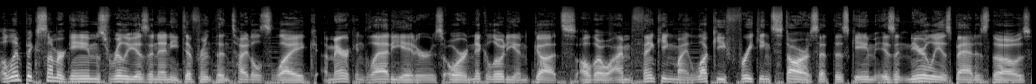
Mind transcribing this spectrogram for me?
Olympic Summer Games really isn't any different than titles like American Gladiators or Nickelodeon Guts, although I'm thanking my lucky freaking stars that this game isn't nearly as bad as those.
